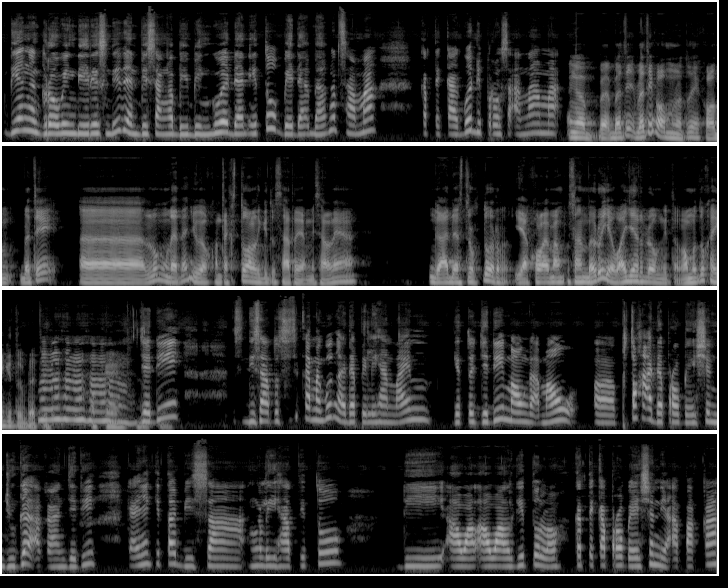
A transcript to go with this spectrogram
dia nge-growing diri sendiri dan bisa ngebimbing gue dan itu beda banget sama ketika gue di perusahaan lama. Enggak, berarti berarti kalau menurut lu ya kalau berarti uh, lu ngeliatnya juga kontekstual gitu Sar ya. Misalnya nggak ada struktur, ya kalau emang perusahaan baru ya wajar dong gitu. Kamu tuh kayak gitu berarti. Hmm, hmm, hmm, okay. Jadi di satu sisi karena gue nggak ada pilihan lain gitu jadi mau nggak mau uh, toh ada probation juga kan jadi kayaknya kita bisa ngelihat itu di awal-awal gitu loh ketika probation ya apakah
